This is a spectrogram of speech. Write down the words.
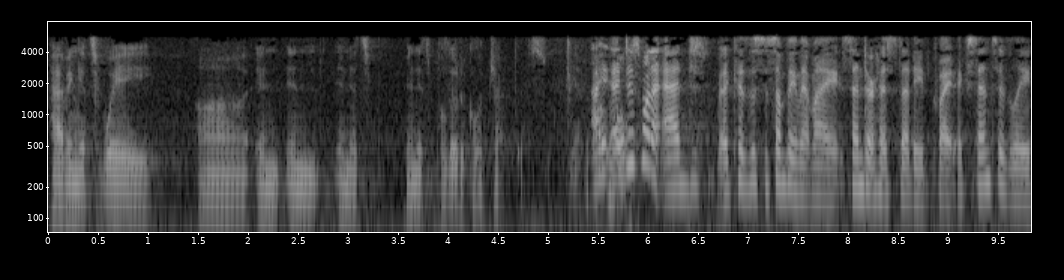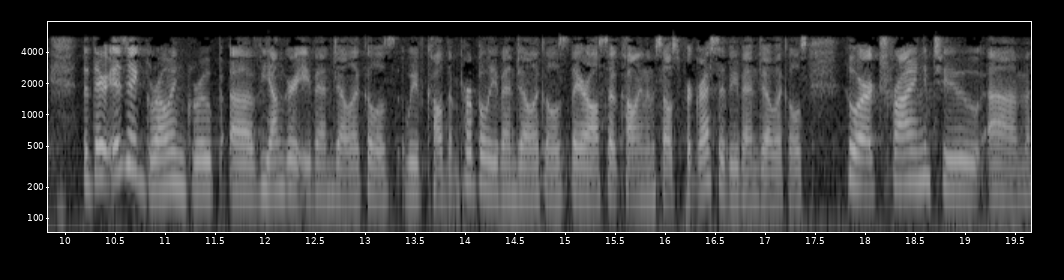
having its way uh, in, in, in, its, in its political objectives. I, I just want to add, because this is something that my center has studied quite extensively, that there is a growing group of younger evangelicals. We've called them purple evangelicals. They are also calling themselves progressive evangelicals, who are trying to um,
